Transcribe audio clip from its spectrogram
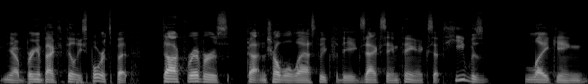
you know bring it back to Philly sports, but Doc Rivers got in trouble last week for the exact same thing, except he was liking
